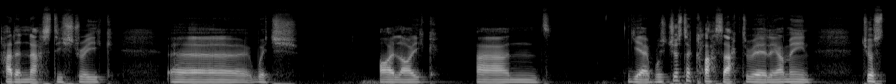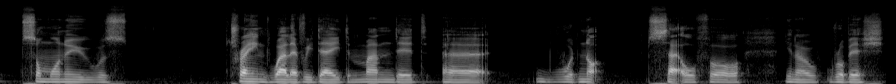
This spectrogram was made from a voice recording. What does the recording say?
had a nasty streak. uh, which I like, and yeah, was just a class act. Really, I mean, just someone who was trained well every day, demanded, uh, would not settle for you know rubbish,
